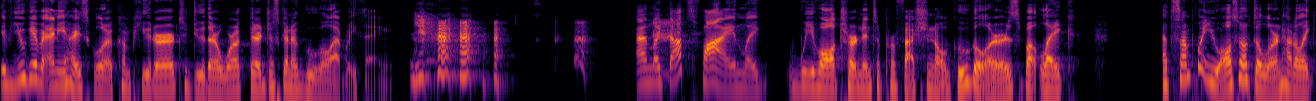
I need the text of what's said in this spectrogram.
If you give any high schooler a computer to do their work, they're just gonna Google everything, yeah. and like that's fine. Like we've all turned into professional Googlers, but like at some point you also have to learn how to like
